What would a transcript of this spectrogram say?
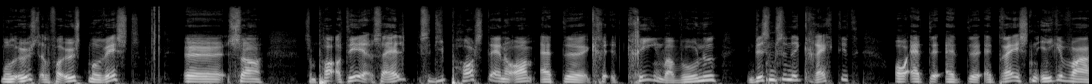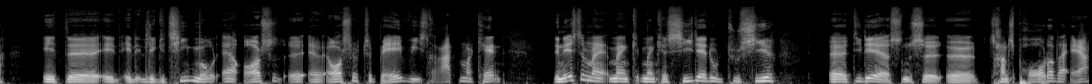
mod øst, eller fra øst mod vest. Øh, så, som på, og det, så, alle, så de påstande om, at øh, krigen var vundet, jamen det er simpelthen ikke rigtigt, og at, øh, at, øh, at Dresden ikke var et, øh, et, et legitimt mål, er også, øh, er også tilbagevist ret markant. Det næste, man, man, man kan sige, det er, at du, du siger, øh, de der sådan, øh, transporter, der er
